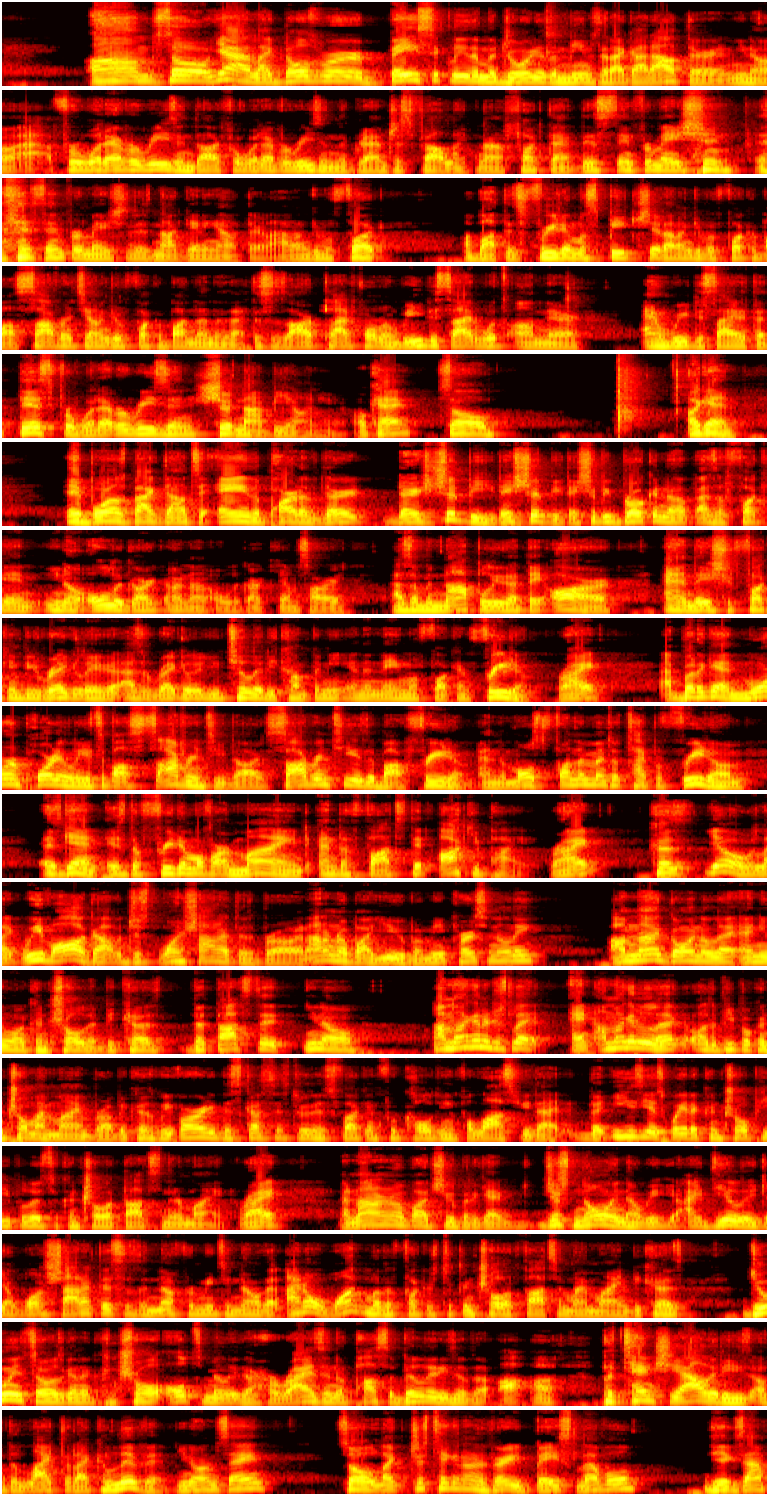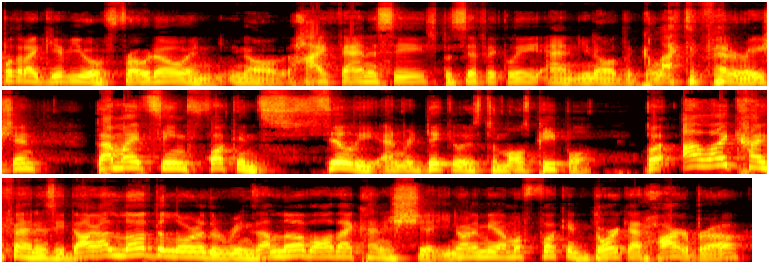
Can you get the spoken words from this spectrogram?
um, so yeah, like those were basically the majority of the memes that I got out there. And, you know, uh, for whatever reason, dog, for whatever reason, the gram just felt like, nah, fuck that. This information, this information is not getting out there. I don't give a fuck about this freedom of speech shit. I don't give a fuck about sovereignty. I don't give a fuck about none of that. This is our platform and we decide what's on there. And we decided that this, for whatever reason, should not be on here. Okay. So again, it boils back down to a the part of there there should be they should be they should be broken up as a fucking you know oligarch or not oligarchy I'm sorry as a monopoly that they are and they should fucking be regulated as a regular utility company in the name of fucking freedom right uh, But again, more importantly, it's about sovereignty, dog. Sovereignty is about freedom. And the most fundamental type of freedom, again, is the freedom of our mind and the thoughts that occupy it, right? Cause yo, like we've all got just one shot at this, bro. And I don't know about you, but me personally, I'm not going to let anyone control it because the thoughts that, you know, I'm not gonna just let, and I'm not gonna let other people control my mind, bro, because we've already discussed this through this fucking Foucauldian philosophy that the easiest way to control people is to control the thoughts in their mind, right? And I don't know about you, but again, just knowing that we ideally get one shot at this is enough for me to know that I don't want motherfuckers to control the thoughts in my mind because doing so is going to control ultimately the horizon of possibilities of the uh, uh, potentialities of the life that I can live in. You know what I'm saying? So like just taking on a very base level, the example that I give you of Frodo and, you know, high fantasy specifically and, you know, the Galactic Federation, that might seem fucking silly and ridiculous to most people. But I like high fantasy, dog. I love the Lord of the Rings. I love all that kind of shit. You know what I mean? I'm a fucking dork at heart, bro.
